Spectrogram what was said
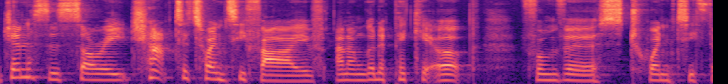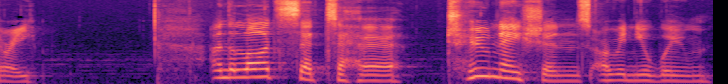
Genesis, sorry, chapter 25, and I'm going to pick it up from verse 23. And the Lord said to her, Two nations are in your womb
